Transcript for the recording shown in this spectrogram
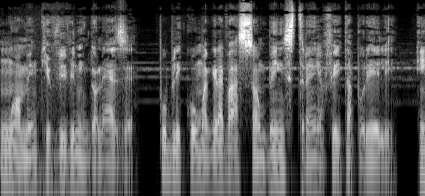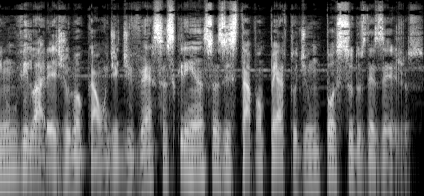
Um homem que vive na Indonésia, publicou uma gravação bem estranha feita por ele, em um vilarejo local onde diversas crianças estavam perto de um poço dos desejos,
